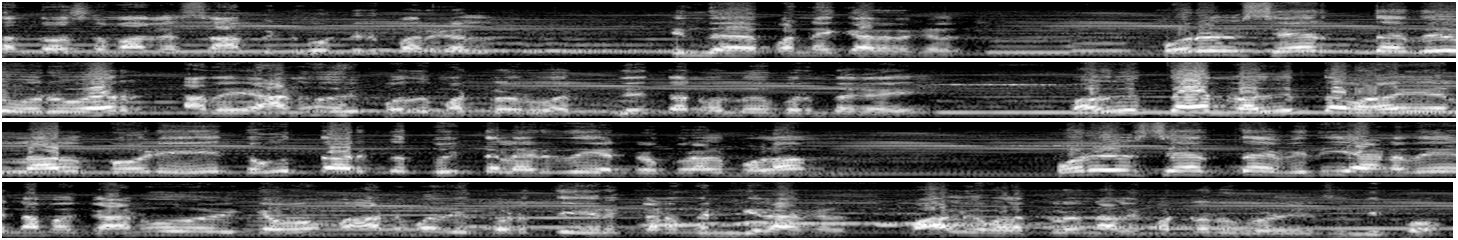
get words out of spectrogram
சந்தோஷமாக சாப்பிட்டு கொண்டிருப்பார்கள் இந்த பண்ணைக்காரர்கள். பொருள் சேர்த்தது ஒருவர் அதை அனுபவிப்பது மற்றொருவர். இதைத்தான் வள்ளுவ பெருந்தகை வகுத்தான் வகுத்த வகையெல்லாம் கோடி தொகுத்தார்க்கு துய்த்தல் அரிது என்ற குரல் மூலம் பொருள் சேர்த்த விதியானது நமக்கு அனுபவிக்கவும் அனுமதி கொடுத்து இருக்கணும் என்கிறார்கள். வாழ்க வளத்துடன் நாளை மற்றொரு குரலில் சந்திப்போம்.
